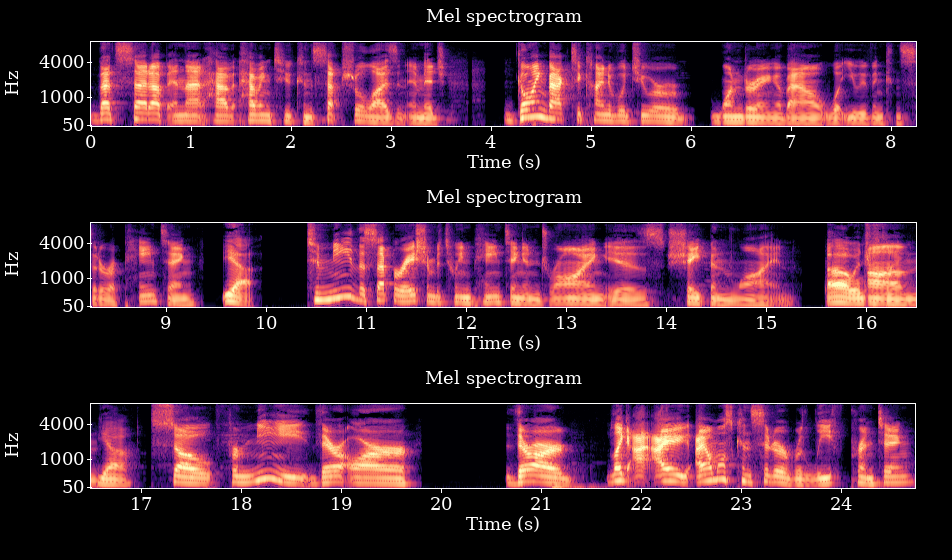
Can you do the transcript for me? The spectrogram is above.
that setup, and that have having to conceptualize an image. Going back to kind of what you were wondering about, what you even consider a painting. Yeah. To me, the separation between painting and drawing is shape and line. Oh, interesting. Um, yeah. so for me there are there are like I, I i almost consider relief printing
